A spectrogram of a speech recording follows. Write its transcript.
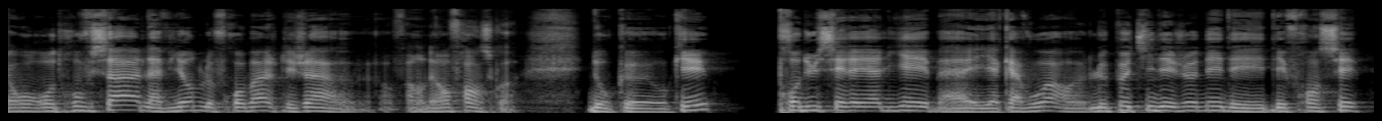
on retrouve ça, la viande, le fromage, déjà. Euh, enfin, on est en France, quoi. Donc, ok. Produits céréaliers, bah, il y a qu'à voir le petit déjeuner des, des Français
